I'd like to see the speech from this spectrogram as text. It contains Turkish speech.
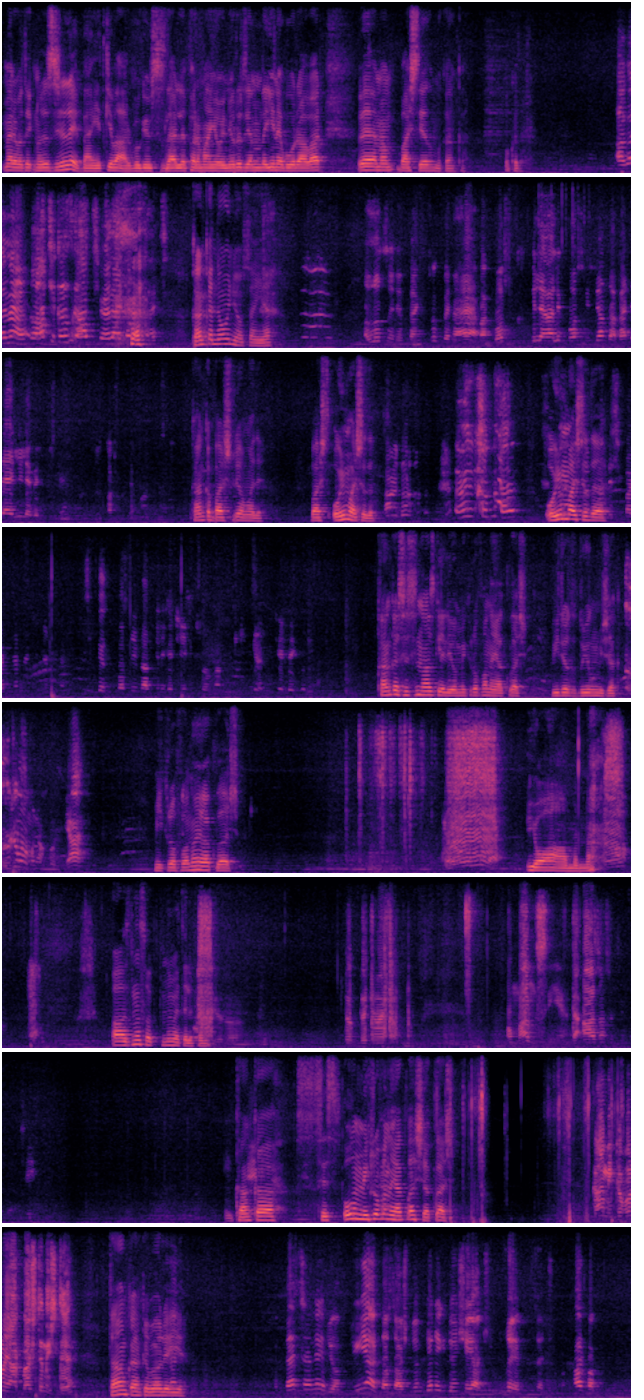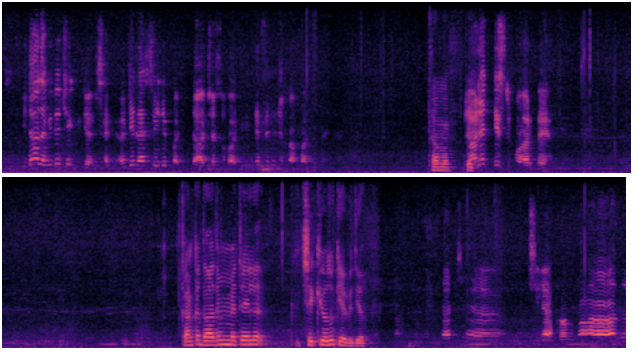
Merhaba teknolojileri, ben Yetki var. Bugün sizlerle Paramanya oynuyoruz. Yanında yine Buğra var. Ve hemen başlayalım mı kanka? O kadar. Ama ne? Kaç kız kaç. Öyle kaç. Kanka ne oynuyorsun sen ya? Allah söyleyeyim ben çok fena ha. Bak boss bir levellik boss istiyorum da ben de 50 level işte. Kanka başlıyorum hadi. Baş oyun başladı. Abi dur. Öldüm ben. Oyun başladı. Kanka sesin az geliyor. Mikrofona yaklaş. Videoda duyulmayacak. Öldüm amına koyayım ya. Mikrofona yaklaş. Yo amına. Ağzına soktun değil mi telefonu? Yok götüme soktum. O mal mısın ya? Ben ağzına sokuyorum. Şey, Kanka ses oğlum mikrofona yaklaş yaklaş. Kanka mikrofona yaklaştım işte. Tamam kanka böyle iyi. Ben sana ne diyorum? Dünya haritası açıyorum. Gene gidiyorsun şeyi açıyorsun. Uzay haritası açıyorsun. Har bak. Bir daha da video çekmeyeceğim seninle. Önceden söyleyeyim bak. Bir daha açası var diye. Nefret ediyorum ben farkındayım. Tamam. Lanet dizdi bu haritaya. Kanka daha demin Mete ile çekiyorduk ya video. Çile kalmadı.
